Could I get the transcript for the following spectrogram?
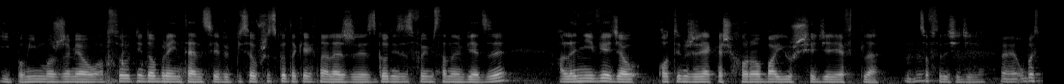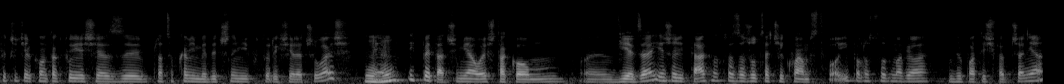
i pomimo, że miał absolutnie dobre intencje, wypisał wszystko tak jak należy, zgodnie ze swoim stanem wiedzy, ale nie wiedział o tym, że jakaś choroba już się dzieje w tle. Mhm. Co wtedy się dzieje? E, Ubezpieczyciel kontaktuje się z placówkami medycznymi, w których się leczyłeś Mhm. e, i pyta, czy miałeś taką e, wiedzę. Jeżeli tak, no to zarzuca ci kłamstwo i po prostu odmawia wypłaty świadczenia.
